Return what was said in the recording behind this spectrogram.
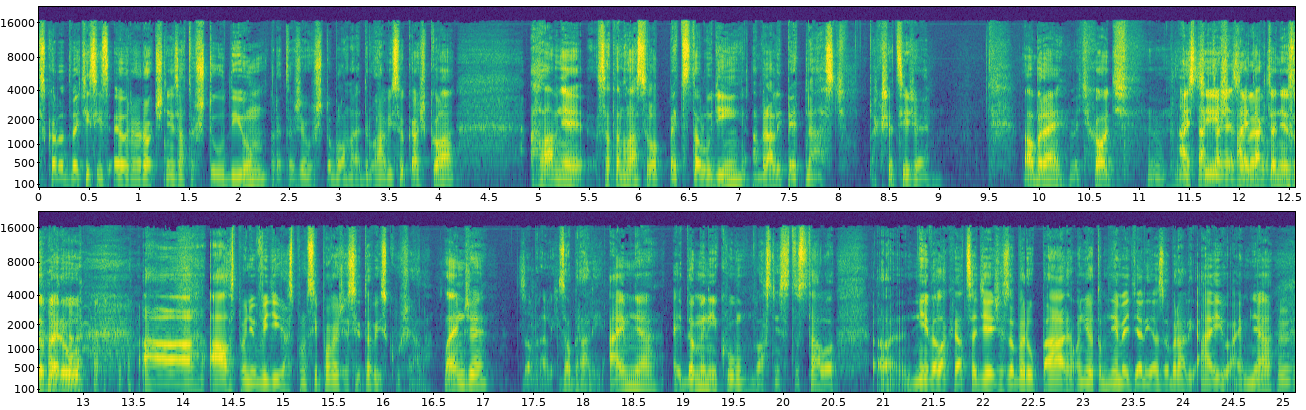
skoro 2000 eur ročne za to štúdium, pretože už to bola moja druhá vysoká škola. A hlavne sa tam hlásilo 500 ľudí a brali 15. Tak všetci, že dobre, veď choď, aj, tak ťa aj tak ťa nezoberú a, a aspoň uvidíš, aspoň si povieš, že si to vyskúšal. Lenže Zobrali. Zobrali aj mňa, aj Dominiku. Vlastne sa to stalo, uh, nie veľakrát sa deje, že zoberú pár, oni o tom nevedeli a zobrali aj ju, aj mňa. Hmm.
